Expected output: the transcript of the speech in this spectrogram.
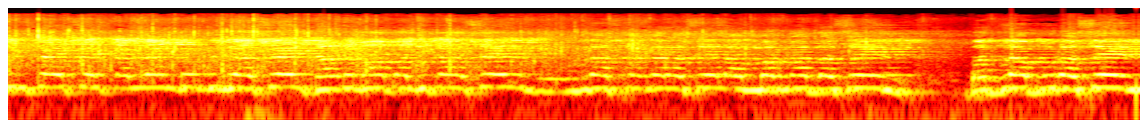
जिंकायचं कल्याण डोंबिवली असेल ठाणे महापालिका असेल उल्हासनगर असेल अंबरनाथ असेल बदलापूर असेल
